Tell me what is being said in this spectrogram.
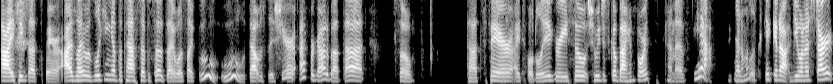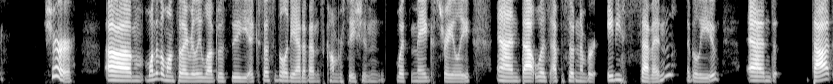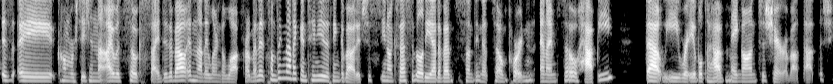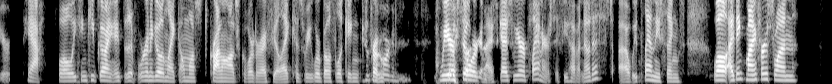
I think that's fair. As I was looking at the past episodes, I was like, ooh, ooh, that was this year. I forgot about that. So that's fair. I totally agree. So should we just go back and forth? Kind of Yeah. Let's let's kick it off. Do you want to start? Sure. Um, one of the ones that I really loved was the accessibility at events conversation with Meg Straley, and that was episode number 87, I believe. And that is a conversation that I was so excited about and that I learned a lot from. And it's something that I continue to think about. It's just, you know, accessibility at events is something that's so important. And I'm so happy that we were able to have Meg on to share about that this year. Yeah. Well, we can keep going. We're going to go in like almost chronological order, I feel like, because we were both looking from organized. We are so organized, guys. We are planners. If you haven't noticed, uh, we plan these things. Well, I think my first one,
